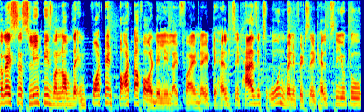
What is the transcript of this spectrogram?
So guys, uh, sleep is one of the important part of our daily life and it helps, it has its own benefits. It helps you to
